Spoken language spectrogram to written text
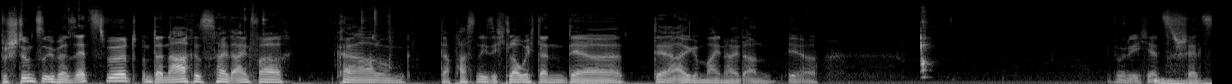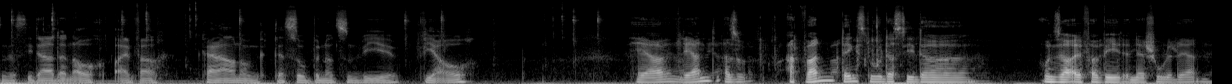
bestimmt so übersetzt wird und danach ist halt einfach, keine Ahnung, da passen die sich, glaube ich, dann der, der Allgemeinheit an, eher. Würde ich jetzt schätzen, dass die da dann auch einfach, keine Ahnung, das so benutzen wie wir auch. Ja, lernt. Also ab wann denkst du, dass die da unser Alphabet in der Schule lernen?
